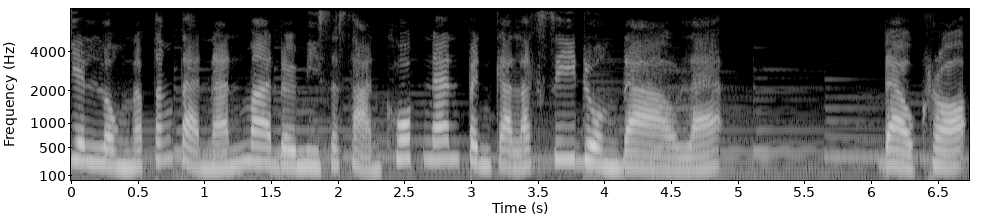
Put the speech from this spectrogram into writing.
เย็นลงนับตั้งแต่นั้นมาโดยมีสสารควบแน่นเป็นกาแล็กซีดวงดาวและ ดาวเคราะห์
